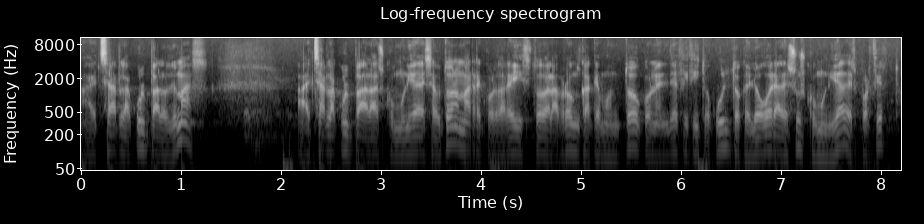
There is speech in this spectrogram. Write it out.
a echar la culpa a los demás a echar la culpa a las comunidades autónomas. Recordaréis toda la bronca que montó con el déficit oculto, que luego era de sus comunidades, por cierto.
